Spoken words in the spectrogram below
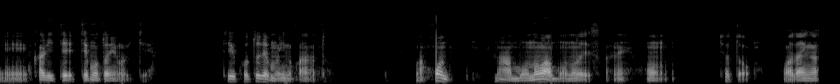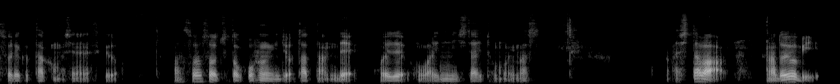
えー借りて手元に置いて、っていうことでもいいのかなと。まあ、本、まあ、物は物ですかね。本、ちょっと話題がそれたかもしれないですけど、まあ、そろそろちょっと5分以上経ったんで、これで終わりにしたいと思います。明日は、あ土曜日で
